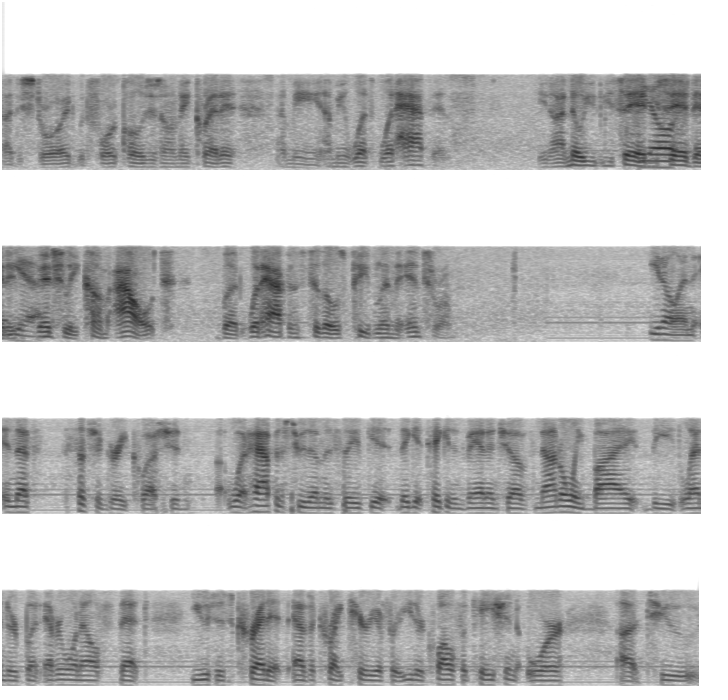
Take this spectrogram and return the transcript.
uh, destroyed with foreclosures on their credit? I mean, I mean what what happened? You know, I know you, you said you, know, you said that it yeah. eventually come out, but what happens to those people in the interim? You know, and and that's such a great question. What happens to them is they get they get taken advantage of not only by the lender but everyone else that uses credit as a criteria for either qualification or uh, to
